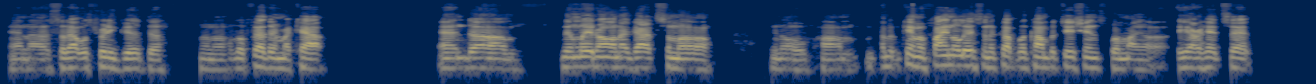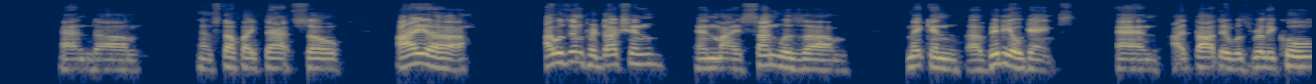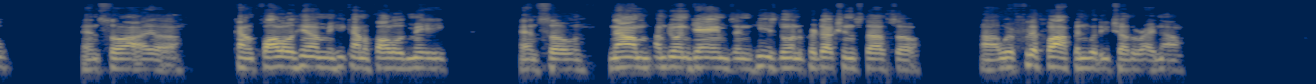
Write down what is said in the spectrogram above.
and uh, so that was pretty good. To, you know, a little feather in my cap. And um, then later on, I got some, uh, you know, um, I became a finalist in a couple of competitions for my uh, AR headset and um, and stuff like that. So I uh, I was in production, and my son was um, making uh, video games, and I thought it was really cool, and so I uh, kind of followed him, and he kind of followed me, and so now I'm I'm doing games, and he's doing the production stuff. So uh, we're flip flopping with each other right now.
